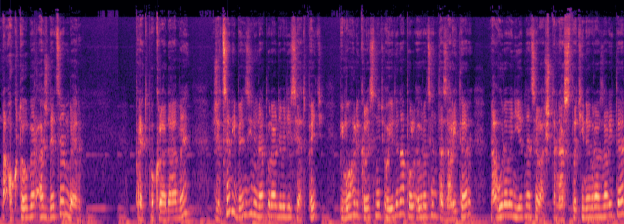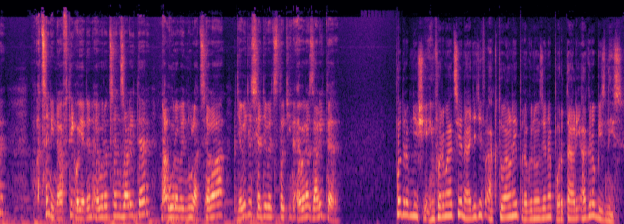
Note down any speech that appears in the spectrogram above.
na október až december. Predpokladáme, že ceny benzínu Natural 95 by mohli klesnúť o 1,5 eurocenta za liter na úroveň 1,14 eur za liter a ceny nafty o 1 eurocent za liter na úroveň 0,99 eur za liter. Podrobnejšie informácie nájdete v aktuálnej prognóze na portáli Agrobiznis.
